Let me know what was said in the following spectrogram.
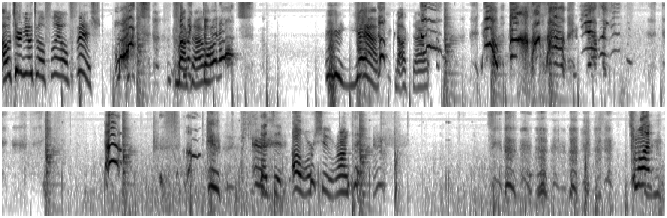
I will turn you into a filet fish! What? From Knocked out. McDonald's? yeah! Knocked out. No! No! yes! Ah! That's it. Oh, we're shoot. Wrong thing. Come on!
